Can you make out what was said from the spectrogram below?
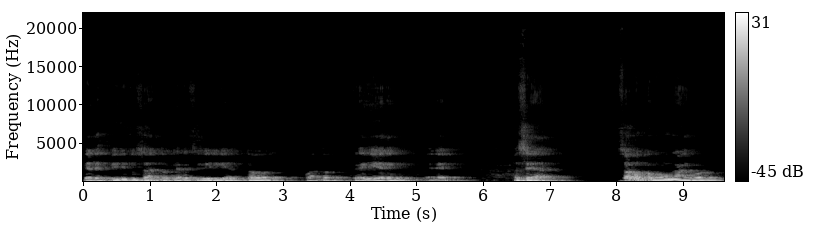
del Espíritu Santo que recibirían todos cuantos creyeren en él. O sea, somos como un árbol,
